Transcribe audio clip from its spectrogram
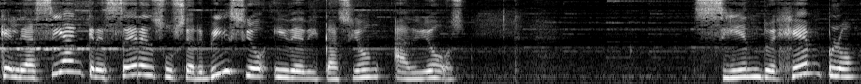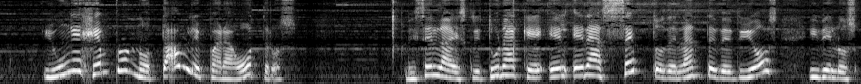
que le hacían crecer en su servicio y dedicación a Dios siendo ejemplo y un ejemplo notable para otros. Dice la escritura que él era acepto delante de Dios y de los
